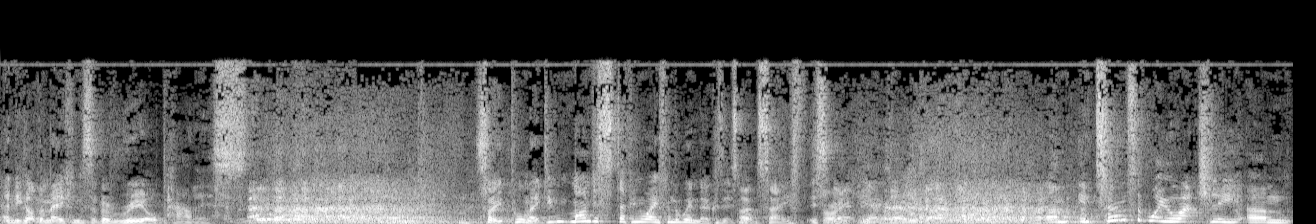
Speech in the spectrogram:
and you've got the makings of a real palace. Um, sorry, Paul, mate, do you mind just stepping away from the window because it's not safe? It's, sorry. Yeah, yeah, there we go. Um, in terms of what you're actually um,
